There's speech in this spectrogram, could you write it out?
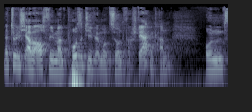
Natürlich aber auch, wie man positive Emotionen verstärken kann und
